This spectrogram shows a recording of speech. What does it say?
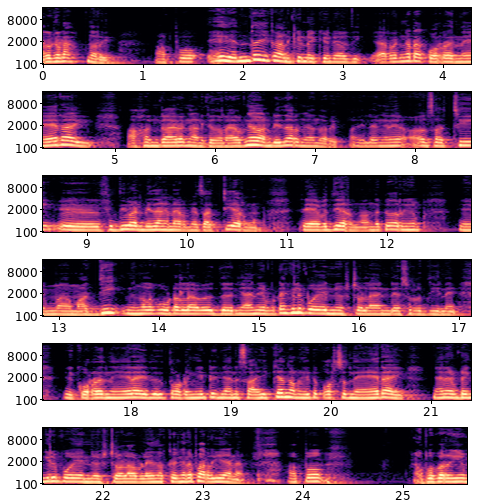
ഇറങ്ങടാ എന്നറിയും. അപ്പോൾ ഏ എന്താ ഈ കാണിക്കുന്നു വയ്ക്കും ഇറങ്ങട കുറേ നേരമായി അഹങ്കാരം കാണിക്കുന്ന പറയും. ഇറങ്ങാൻ വണ്ടിയിൽ നിന്ന് ഇറങ്ങാന്ന് പറയും. അതിലങ്ങനെ സച്ചി സുധി വണ്ടിയിൽ നിന്ന് അങ്ങനെ ഇറങ്ങും. സച്ചി ഇറങ്ങും. രേവതി ഇറങ്ങും. എന്നിട്ട് പറയും മതി. നിങ്ങളെ കൂടെയുള്ള ഇത് ഞാൻ എവിടെയെങ്കിലും പോയി അന്വേഷിച്ചുള്ള എന്റെ ശ്രുതിനെ. കുറേ നേരമായി ഇത് തുടങ്ങിയിട്ട് ഞാൻ സഹിക്കാൻ തുടങ്ങിയിട്ട് കുറച്ച് നേരമായി ഞാൻ എവിടെയെങ്കിലും പോയി അന്വേഷിച്ചോളാം അവളെ എന്നൊക്കെ ഇങ്ങനെ പറയുകയാണ് അപ്പോൾ അപ്പോൾ പറയും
